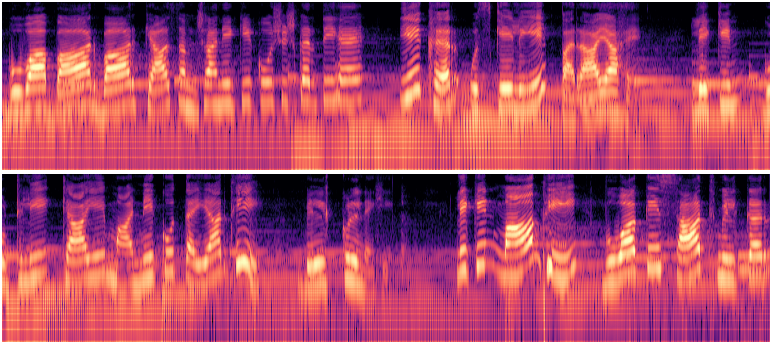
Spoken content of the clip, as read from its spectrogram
बुआ बार बार क्या समझाने की कोशिश करती है? ये घर उसके लिए पराया है। लेकिन गुठली, क्या ये मानने को तैयार थी? बिल्कुल नहीं। लेकिन माँ भी बुआ के साथ मिलकर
